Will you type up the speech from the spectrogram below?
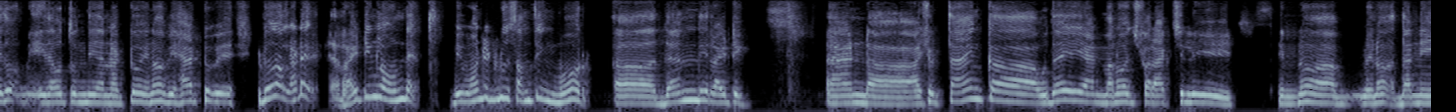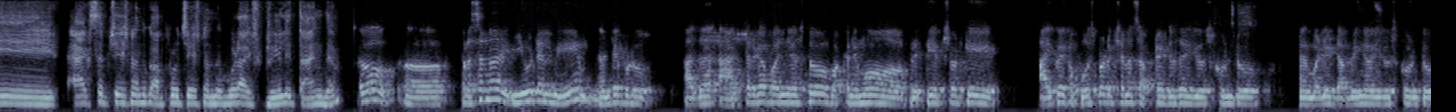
ఏదో ఇది అవుతుంది అన్నట్టు you know we had to it was అంటే రైటింగ్లో ఉండే. We wanted to do something more than the writing and I should thank Uday and Manoj for actually you know you know దాన్ని యాక్సెప్ట్ చేసినందుకు అప్రూవ్ చేసినందుకు కూడా I should really thank them so Prasanna you tell me అంటే ఇప్పుడు యాజ్ యాక్టర్గా పనిచేస్తూ పక్కనేమో ప్రతి ఎపిసోడ్కి అయిపోయాక పోస్ట్ ప్రొడక్షన్లో సబ్ టైటిల్స్ అవి చూసుకుంటూ and మళ్ళీ డబ్బింగ్ అవి చూసుకుంటూ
